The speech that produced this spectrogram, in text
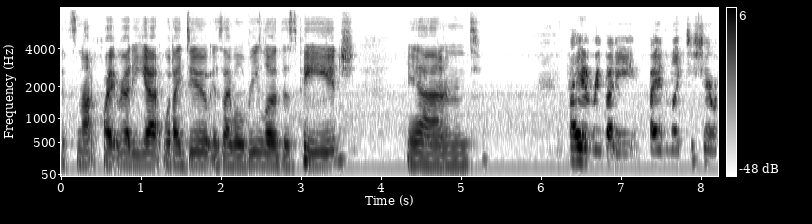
It's not quite ready yet. What I do is I will reload this page and Hi everybody, I'd like to share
